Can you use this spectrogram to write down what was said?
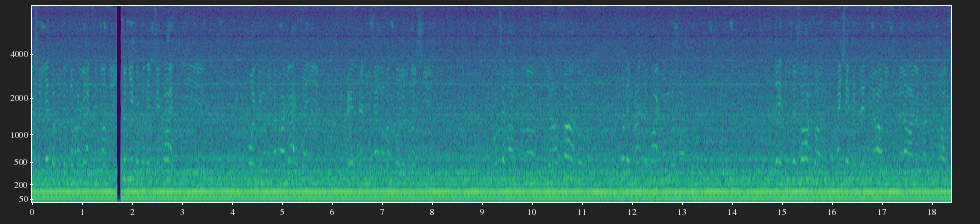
Якщо є, то будемо заправлятися одразу. Якщо ні, то будемо чекати і потім вже заправляться і бризкать вже на засолі вночі. Хоча там воно і роса, ну будемо працювати, тому що десь дуже жарко, пече під 30 градусів нереально працювати.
